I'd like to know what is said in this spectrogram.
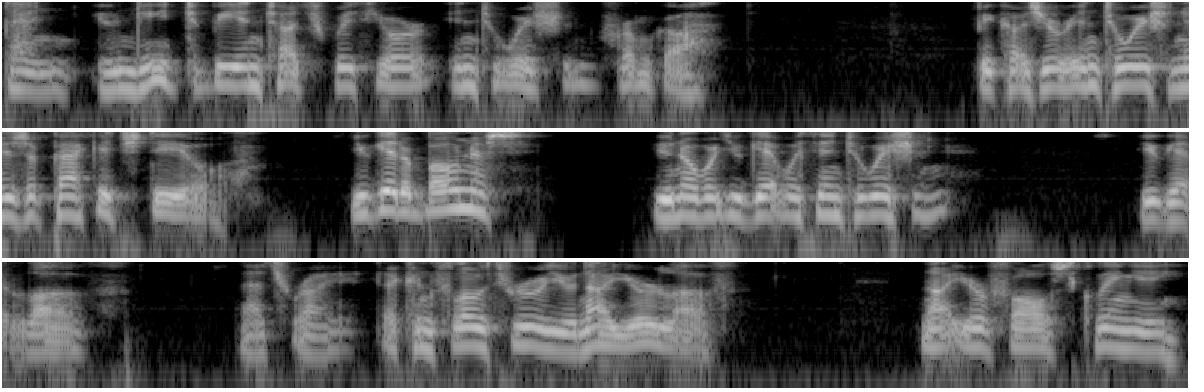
Then you need to be in touch with your intuition from God because your intuition is a package deal. You get a bonus. You know what you get with intuition? You get love. That's right. That can flow through you, not your love, not your false, clingy,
